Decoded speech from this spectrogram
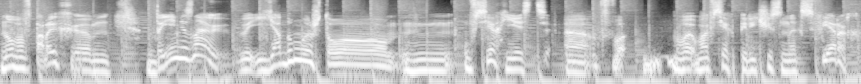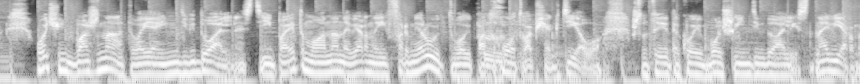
Но, во-вторых, эм, да я не знаю, я думаю, что у всех есть э, в- в- во всех перечисленных сферах очень важна твоя индивидуальность. И поэтому она, наверное, и формирует твой подход вообще к делу, что ты такой больше индивидуалист. Наверное.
